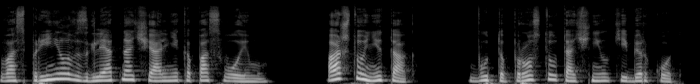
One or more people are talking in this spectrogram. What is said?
воспринял взгляд начальника по-своему. А что не так? Будто просто уточнил киберкот.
